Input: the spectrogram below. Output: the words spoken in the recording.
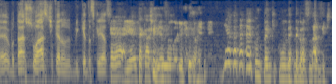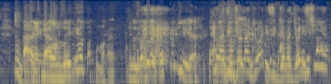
É, botar uma suástica no brinquedo das crianças. É, e aí tá aquelas crianças sorrindo com um tanque com um negócio nazista. Não dá, tá né, cara? Nos anos 80, porra. Nos anos 80 podia. É, não é do Indiana Jones, Indiana Jones tinha.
